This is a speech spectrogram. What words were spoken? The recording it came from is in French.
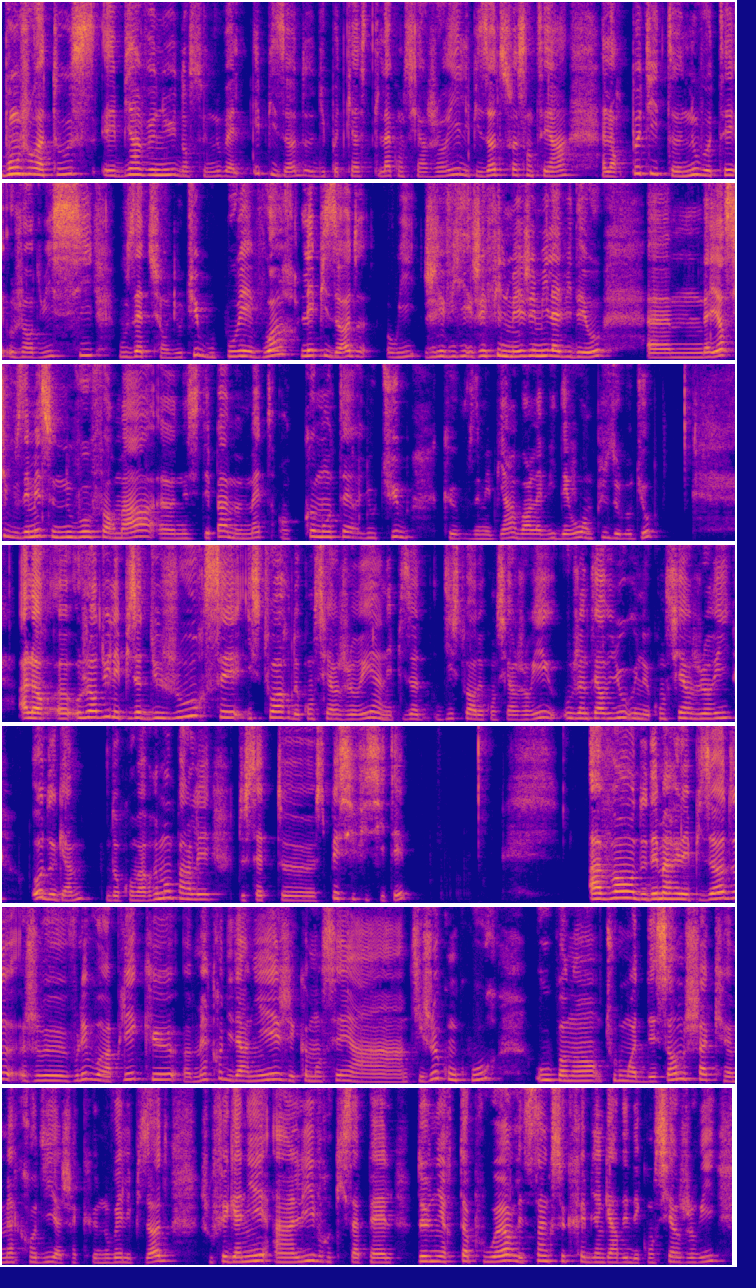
Bonjour à tous et bienvenue dans ce nouvel épisode du podcast La Conciergerie, l'épisode 61. Alors, petite nouveauté aujourd'hui, si vous êtes sur YouTube, vous pouvez voir l'épisode. Oui, j'ai filmé, j'ai mis la vidéo. Euh, d'ailleurs, si vous aimez ce nouveau format, euh, n'hésitez pas à me mettre en commentaire YouTube que vous aimez bien voir la vidéo en plus de l'audio. Alors, euh, aujourd'hui, l'épisode du jour, c'est Histoire de conciergerie, un épisode d'Histoire de conciergerie où j'interviewe une conciergerie de gamme. Donc, on va vraiment parler de cette spécificité. Avant de démarrer l'épisode, je voulais vous rappeler que mercredi dernier, j'ai commencé un, petit jeu concours où pendant tout le mois de décembre, chaque mercredi à chaque nouvel épisode, je vous fais gagner un livre qui s'appelle Devenir top loueur, les 5 secrets bien gardés des conciergeries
